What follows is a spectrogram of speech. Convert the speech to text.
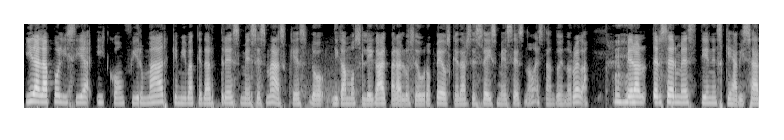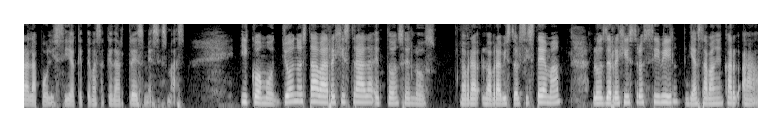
ir a la policía y confirmar que me iba a quedar tres meses más, que es lo, digamos, legal para los europeos, quedarse seis meses, ¿no? Estando en Noruega. Pero al tercer mes tienes que avisar a la policía que te vas a quedar tres meses más. Y como yo no estaba registrada, entonces los, lo, habrá, lo habrá visto el sistema, los de registro civil ya estaban encar- ah,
